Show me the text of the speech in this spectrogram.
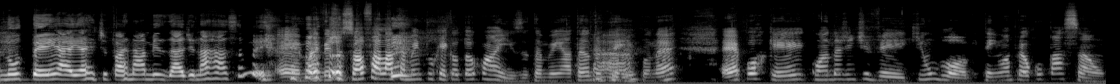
não tem, aí a gente faz na amizade e na raça mesmo. É, mas deixa eu só falar também porque que eu tô com a Isa também há tanto Tá. tempo, né? É porque quando a gente vê que um blog tem uma preocupação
